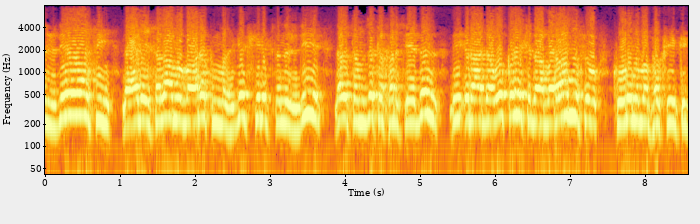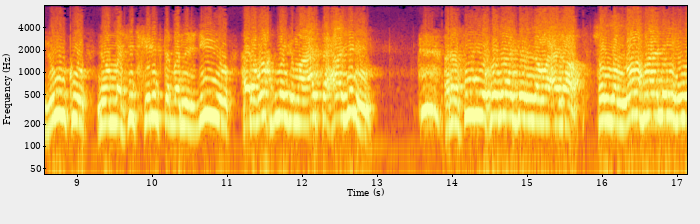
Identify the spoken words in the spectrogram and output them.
نږدې راسي د علیه السلام مبارک مسجد شریف ته نږدې دلته مځکه خرڅېدل دې اراده وکړه چې دا به رانسو کورونه به پکښې کې جوړ کړو نو مسجد شریف ته به نږدې یو هر وخت به جماعت ته حاضر یو رسول خدا جل وعلا صلی الله علیه و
